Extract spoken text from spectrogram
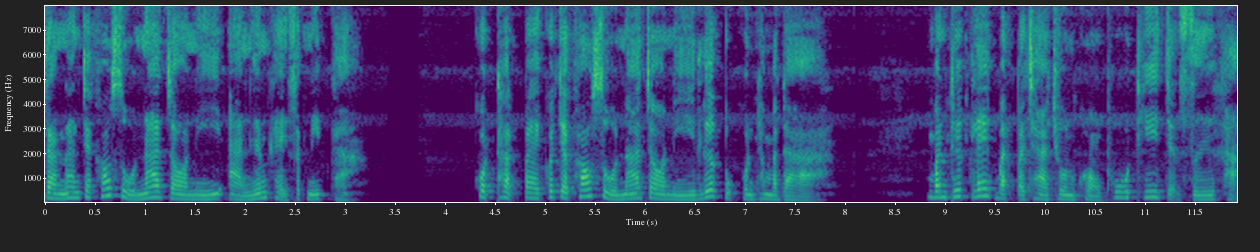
จากนั้นจะเข้าสู่หน้าจอนี้อ่านเงื่อนไขสักนิดค่ะ กดถัดไปก็จะเข้าสู่หน้าจอนี้เลือกบุคคลธรรมดา บันทึกเลขบัตรประชาชนของผู้ที่จะซื้อค่ะ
